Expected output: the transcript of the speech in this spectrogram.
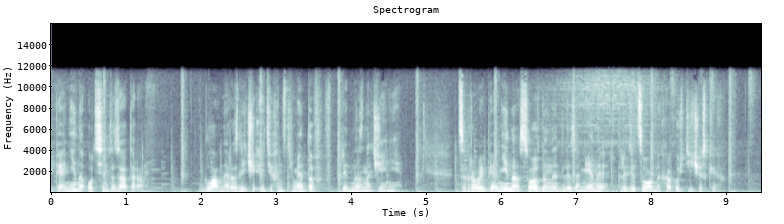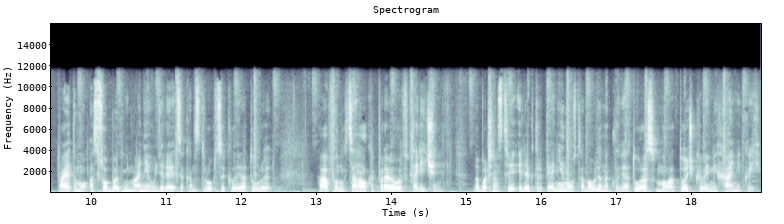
пианино от синтезатора. Главное различие этих инструментов в предназначении. Цифровые пианино созданы для замены традиционных акустических, поэтому особое внимание уделяется конструкции клавиатуры, а функционал, как правило, вторичен. На большинстве электропианино установлена клавиатура с молоточковой механикой.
